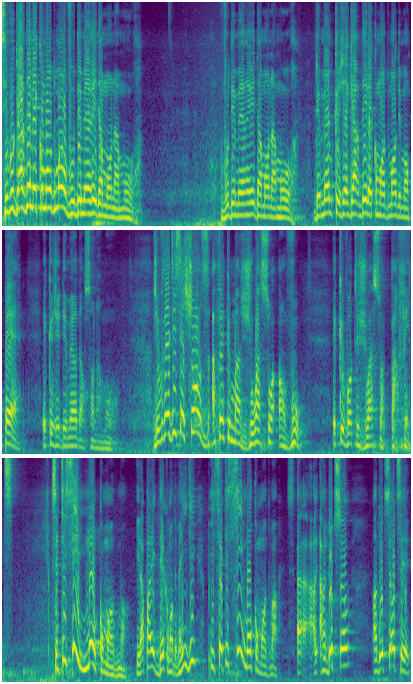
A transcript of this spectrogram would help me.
Si vous gardez mes commandements, vous demeurez dans mon amour. Vous demeurez dans mon amour. De même que j'ai gardé les commandements de mon Père et que je demeure dans son amour. Je vous ai dit ces choses afin que ma joie soit en vous et que votre joie soit parfaite. C'est ici mon commandement. Il a parlé des commandements, mais il dit, c'est ici mon commandement. Euh, en d'autres sortes, en d'autres sortes, c'est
